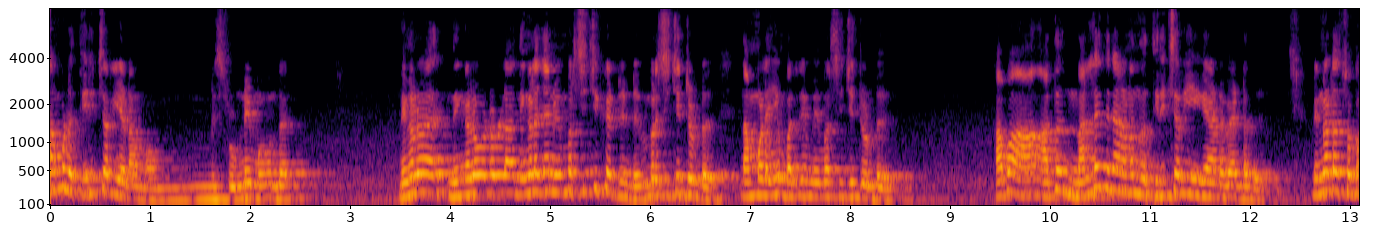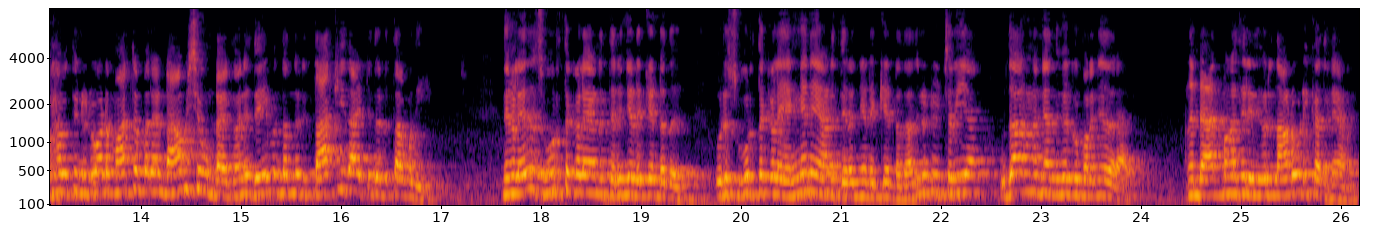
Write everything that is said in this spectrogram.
നമ്മൾ തിരിച്ചറിയണം. മിസ്റ്റർ ഉണ്ണി മുകുന്ദൻ നിങ്ങൾ നിങ്ങളോടുള്ള നിങ്ങളെ ഞാൻ വിമർശിച്ചു കേട്ടിട്ടുണ്ട് വിമർശിച്ചിട്ടുണ്ട്. നമ്മളെയും പലരും വിമർശിച്ചിട്ടുണ്ട്. അപ്പോൾ അത് നല്ലതിനാണെന്ന് തിരിച്ചറിയുകയാണ് വേണ്ടത്. നിങ്ങളുടെ സ്വഭാവത്തിന് ഒരുപാട് മാറ്റം വരേണ്ട ആവശ്യമുണ്ടായിരുന്നു. അതിന് ദൈവം തന്നൊരു താക്കീതായിട്ട് ഇതെടുത്താൽ മതി. നിങ്ങൾ ഏത് സുഹൃത്തുക്കളെയാണ് തിരഞ്ഞെടുക്കേണ്ടത്? ഒരു സുഹൃത്തുക്കളെ എങ്ങനെയാണ് തിരഞ്ഞെടുക്കേണ്ടത്? അതിനൊരു ചെറിയ ഉദാഹരണം ഞാൻ നിങ്ങൾക്ക് പറഞ്ഞു തരാം. എന്റെ ആത്മകഥയിൽ ഇതൊരു നാടോടി കഥയാണ്.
